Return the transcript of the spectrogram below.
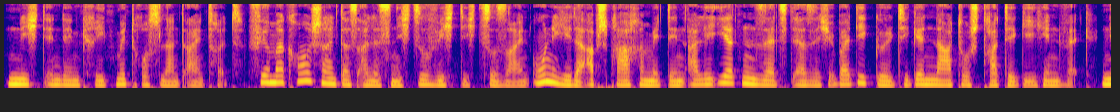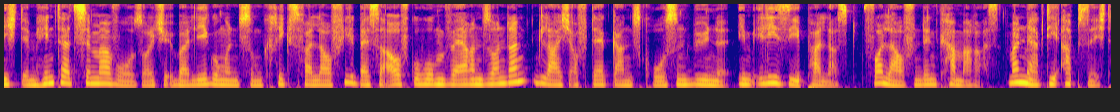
nicht in den Krieg mit Russland eintritt. Für Macron scheint das alles nicht so wichtig wichtig zu sein. Ohne jede Absprache mit den Alliierten setzt er sich über die gültige NATO-Strategie hinweg. Nicht im Hinterzimmer, wo solche Überlegungen zum Kriegsverlauf viel besser aufgehoben wären, sondern gleich auf der ganz großen Bühne, im Élysée-Palast, vor laufenden Kameras. Man merkt die Absicht.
